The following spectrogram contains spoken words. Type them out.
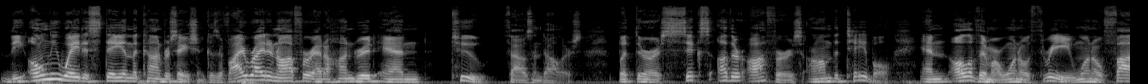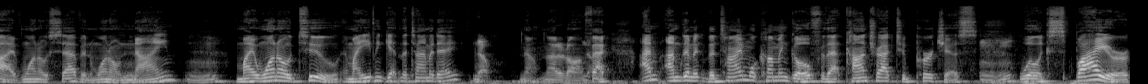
The only way to stay in the conversation, because if I write an offer at $102,000, but there are six other offers on the table, and all of them are 103, 105, 107, mm-hmm. 109, mm-hmm. my 102, am I even getting the time of day? No. No, not at all. In fact, I'm I'm gonna the time will come and go for that contract to purchase mm-hmm. will expire,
